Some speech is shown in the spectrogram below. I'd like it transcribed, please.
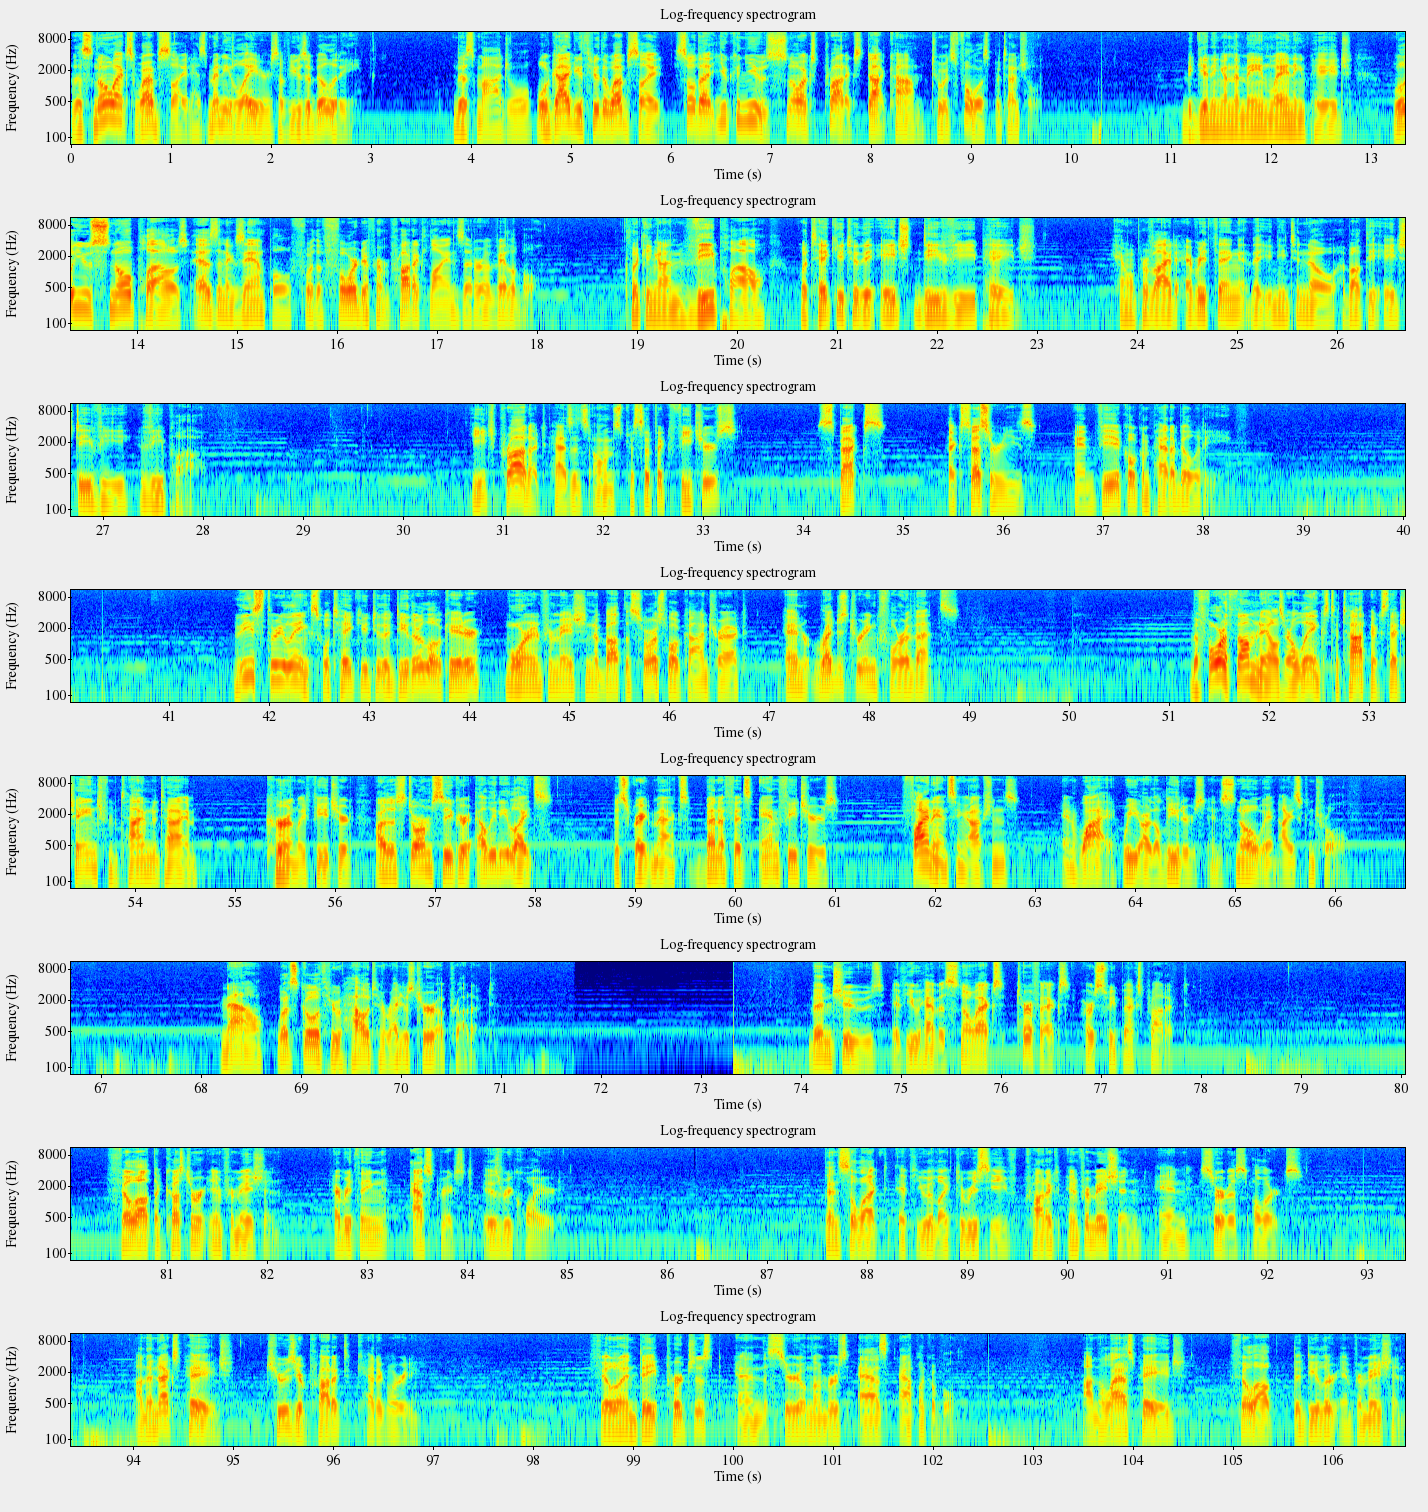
The SnowEx website has many layers of usability. This module will guide you through the website so that you can use snowexproducts.com to its fullest potential. Beginning on the main landing page, we'll use snowplows as an example for the four different product lines that are available. Clicking on vPlow will take you to the HDV page and will provide everything that you need to know about the HDV vPlow. Each product has its own specific features, specs, accessories, and vehicle compatibility. These three links will take you to the dealer locator, more information about the Sourcewell contract, and registering for events. The four thumbnails are links to topics that change from time to time. Currently featured are the Stormseeker LED lights, the Scrape Max benefits and features, financing options, and why we are the leaders in snow and ice control. Now, let's go through how to register a product. Then choose if you have a SnowEx, TurfEx, or SweepEx product. Fill out the customer information. Everything asterisked is required. Then select if you would like to receive product information and service alerts. On the next page, choose your product category. Fill in date purchased and the serial numbers as applicable. On the last page, fill out the dealer information.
